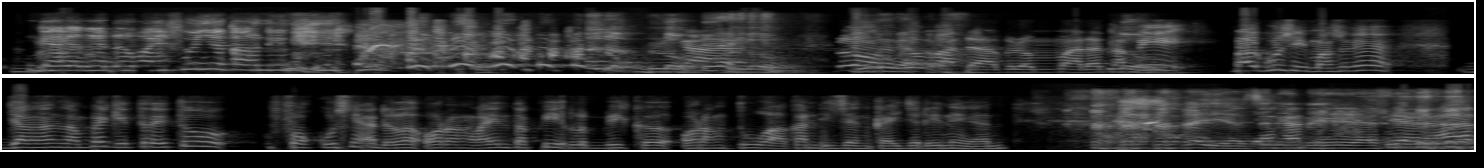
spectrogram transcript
Gak, gak ada waifunya tahun ini. belum, Nggak. belum. belum belum nggak? ada belum ada tapi bagus sih maksudnya jangan sampai kita itu fokusnya adalah orang lain tapi lebih ke orang tua kan di Zen Kaiser ini kan Iya, sih kan? nenek. Iya sih. Iya kan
